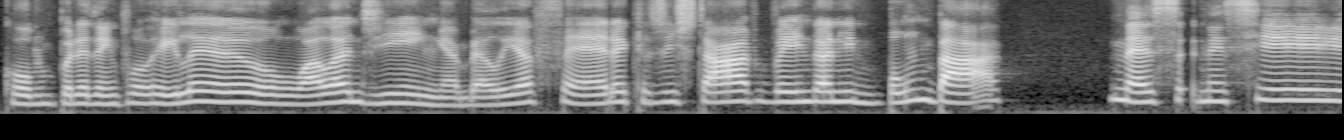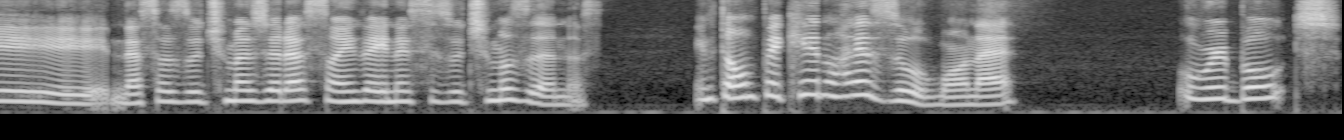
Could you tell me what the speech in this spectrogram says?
como, por exemplo, o Rei Leão, o Aladdin, a Bela e a Fera, que a gente tá vendo ali bombar nesse, nesse, nessas últimas gerações aí, nesses últimos anos. Então, um pequeno resumo, né? O reboot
